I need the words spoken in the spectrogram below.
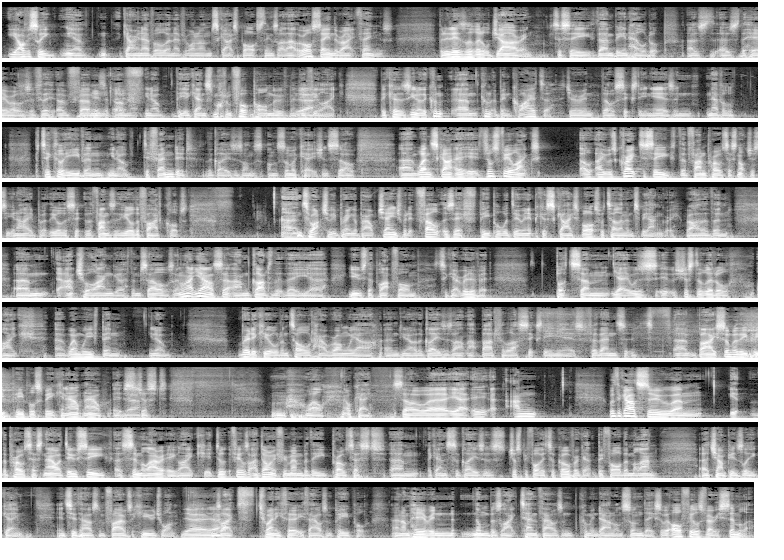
you obviously you know Gary Neville and everyone on Sky Sports things like that. They're all saying the right things, but it is a little jarring to see them being held up as as the heroes of the of, um, of you know the against modern football movement, Yeah. if you like, because you know they couldn't um, couldn't have been quieter during those 16 years, and Neville particularly even you know defended the Glazers on on some occasions. So um, when Sky, it does feel like. It was great to see the fan protest, not just at United, but the other the fans of the other five clubs, and to actually bring about change. But it felt as if people were doing it because Sky Sports were telling them to be angry, rather than um, actual anger themselves. And like, yeah, I'm glad that they uh, used their platform to get rid of it. But um, yeah, it was it was just a little like uh, when we've been, you know, ridiculed and told how wrong we are, and you know the Glazers aren't that bad for the last 16 years. For then to, um, by some of the pe- people speaking out now, it's Yeah. just mm, well, okay. So uh, yeah, it, and with regards to um, it, the protest now, I do see a similarity. Like it, do, it feels. I don't know if you remember the protest um, against the Glazers just before they took over again, before the Milan uh, Champions League game in 2005. It was a huge one. Yeah, yeah. It was like 20, 30,000 people, and I'm hearing n- numbers like 10,000 coming down on Sunday. So it all feels very similar.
